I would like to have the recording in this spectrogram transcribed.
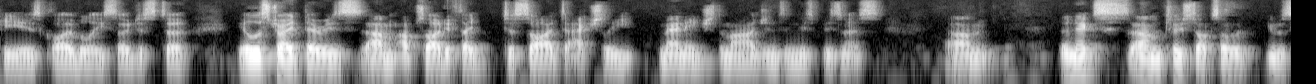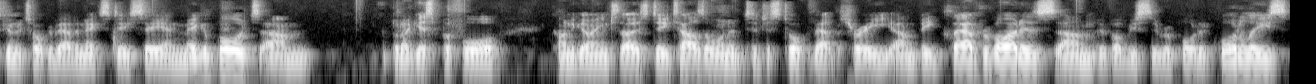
peers globally. So just to illustrate, there is upside if they decide to actually manage the margins in this business. The next two stocks I was gonna talk about are NEXTDC and Megaport. But I guess before kind of going into those details, I wanted to just talk about the three um, big cloud providers um, who've obviously reported quarterlies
